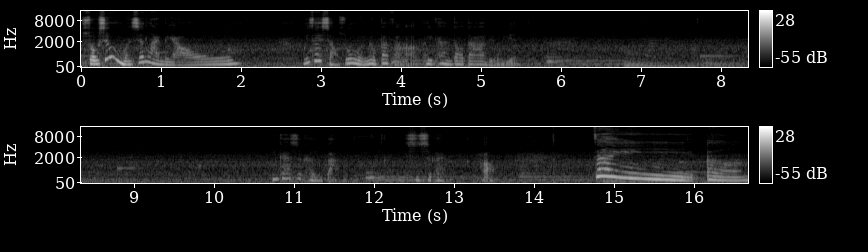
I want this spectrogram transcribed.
首先我们先来聊。我一直在想，说我有没有办法可以看得到大家留言？应该是可以吧，试试看。好，在嗯、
